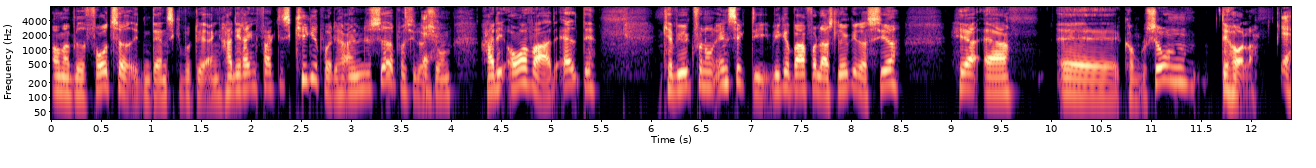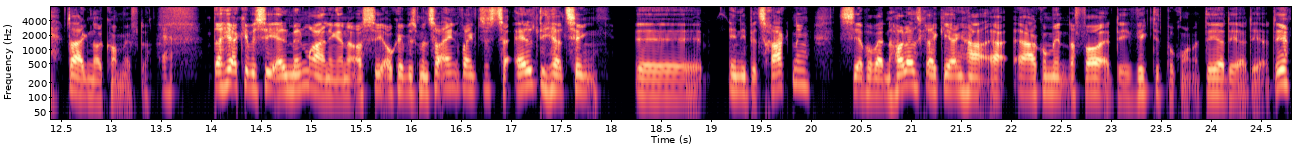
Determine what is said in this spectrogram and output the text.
om er blevet foretaget i den danske vurdering. Har de rent faktisk kigget på det? Har analyseret på situationen? Ja. Har de overvejet alt det? Kan vi jo ikke få nogen indsigt i. Vi kan bare få Lars Lykke, der siger, her er Øh, konklusionen, det holder. Ja. Der er ikke noget at komme efter. Ja. Der her kan vi se alle mellemregningerne og se, okay, hvis man så rent faktisk tager alle de her ting øh, ind i betragtning, ser på, hvad den hollandske regering har af argumenter for, at det er vigtigt på grund af det og det og det og det,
